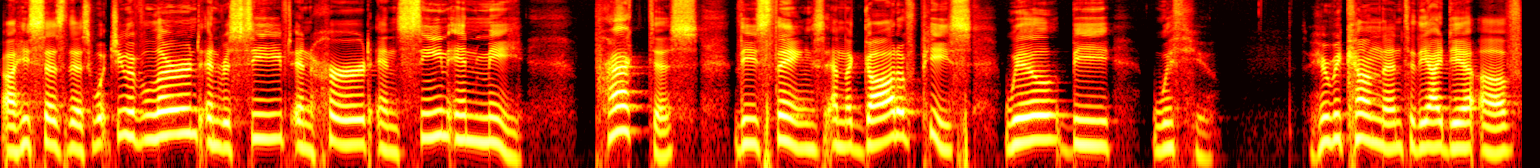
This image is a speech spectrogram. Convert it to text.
Uh, he says this What you have learned and received and heard and seen in me, practice these things, and the God of peace will be with you. Here we come then to the idea of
